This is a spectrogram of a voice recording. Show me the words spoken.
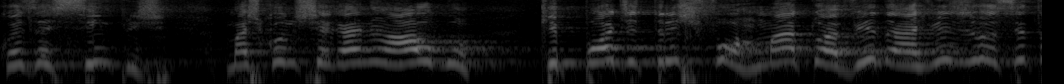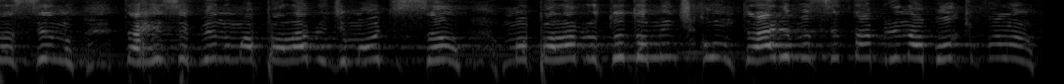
Coisas simples, mas quando chegar em algo que pode transformar a tua vida. Às vezes você está sendo, está recebendo uma palavra de maldição, uma palavra totalmente contrária, e você está abrindo a boca e falando,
